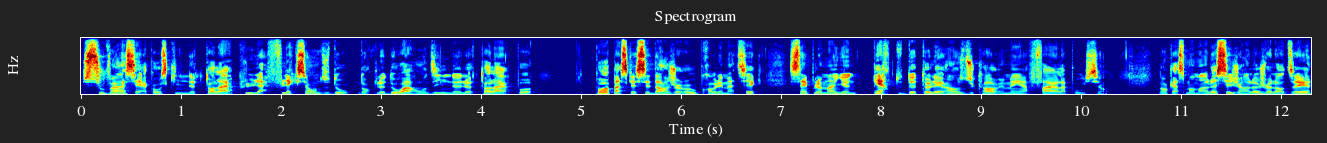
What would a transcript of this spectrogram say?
souvent, c'est à cause qu'ils ne tolèrent plus la flexion du dos. Donc, le dos arrondi, ils ne le tolèrent pas. Pas parce que c'est dangereux ou problématique, simplement il y a une perte de tolérance du corps humain à faire la position. Donc à ce moment-là, ces gens-là, je vais leur dire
